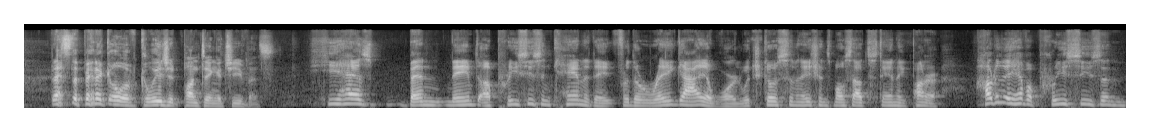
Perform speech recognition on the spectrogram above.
That's the pinnacle of collegiate punting achievements. he has been named a preseason candidate for the Ray Guy Award, which goes to the nation's most outstanding punter. How do they have a preseason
